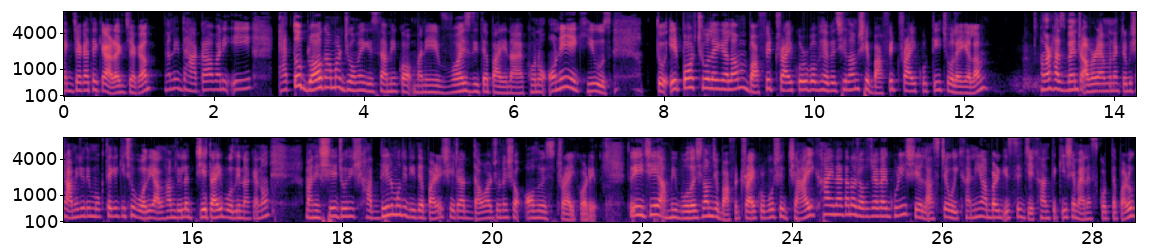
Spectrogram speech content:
এক জায়গা থেকে আরেক জায়গা। মানে ঢাকা মানে এই এত ব্লগ আমার জমে গেছে, আমি মানে ভয়েস দিতে পারি না এখনও, অনেক হিউজ তো এরপর চলে গেলাম বাফে ট্রাই করব ভেবেছিলাম, সে বাফে ট্রাই করতেই চলে গেলাম। আমার হাজব্যান্ড আবার এমন একটা বিষয়, আমি যদি মুখ থেকে কিছু বলি, আলহামদুলিল্লাহ যেটাই বলি না কেন মানে সে যদি সাধ্যের মধ্যে দিতে পারে, সেটা দেওয়ার জন্য সে অলওয়েজ ট্রাই করে। তো এই যে আমি বলেছিলাম যে বাফে ট্রাই করব, সে যাই খায় না কেন, যত জায়গায় ঘুরি, সে লাস্টে ওইখানেই আবার গেছে, যেখান থেকে সে ম্যানেজ করতে পারুক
